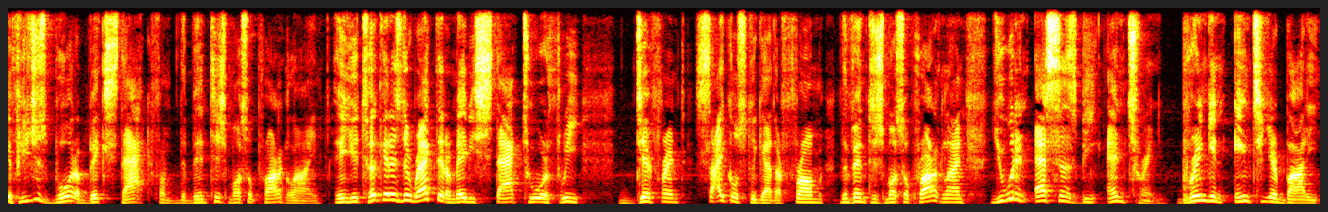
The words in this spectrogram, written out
If you just bought a big stack from the vintage muscle product line and you took it as directed, or maybe stacked two or three different cycles together from the vintage muscle product line, you would in essence be entering, bringing into your body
